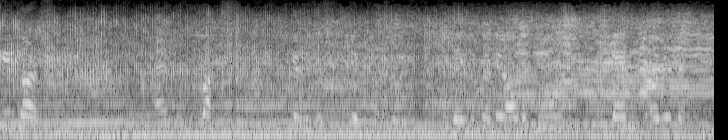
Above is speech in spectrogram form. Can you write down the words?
14 cars and trucks which can just get into it. They, they contain all the food, tent, everything.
